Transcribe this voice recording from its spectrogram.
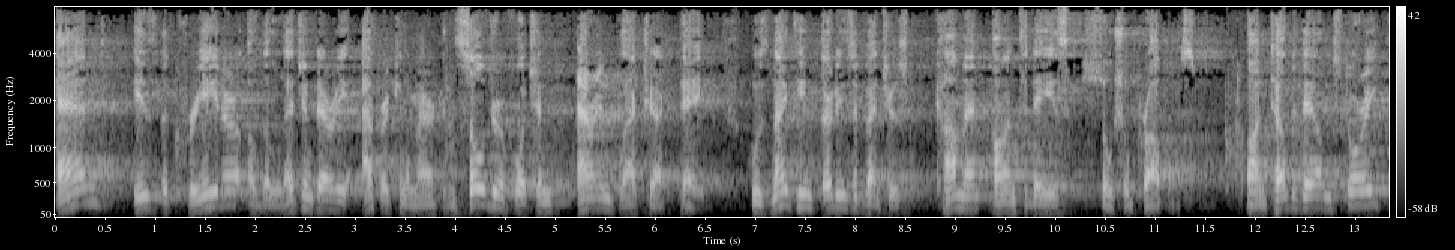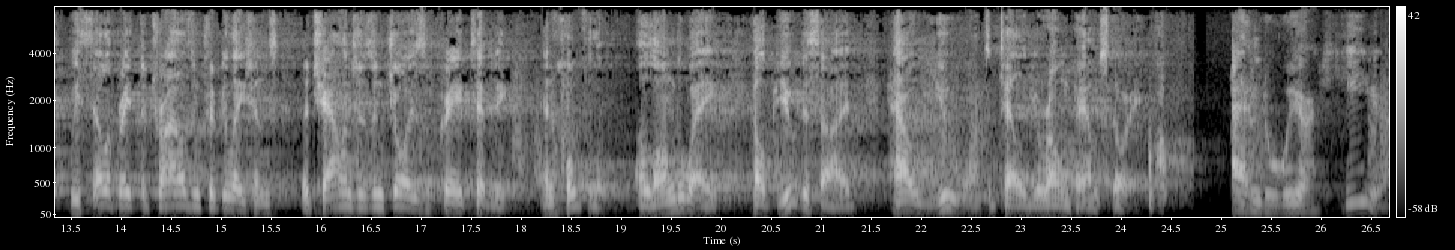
and is the creator of the legendary African American soldier of fortune, Aaron Blackjack Day, whose 1930s adventures comment on today's social problems. On Tell the Damn Story, we celebrate the trials and tribulations, the challenges and joys of creativity, and hopefully, along the way, help you decide how you want to tell your own damn story. And we're here.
